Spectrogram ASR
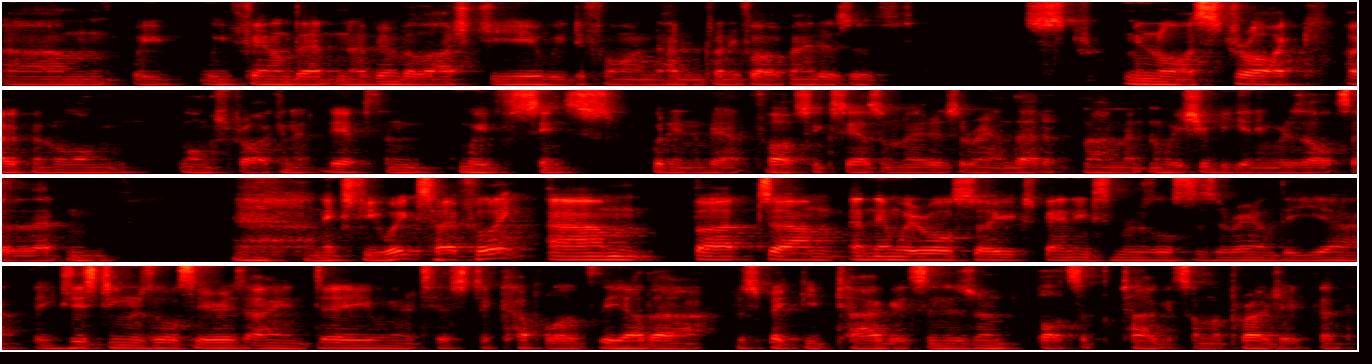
Um, we we found that in November last year. We defined 125 metres of mineralised strike open along long strike and at depth, and we've since put in about five six thousand metres around that at the moment, and we should be getting results out of that in the next few weeks, hopefully. Um, but um, and then we're also expanding some resources around the uh, the existing resource areas A and D. We're going to test a couple of the other prospective targets, and there's lots of targets on the project that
